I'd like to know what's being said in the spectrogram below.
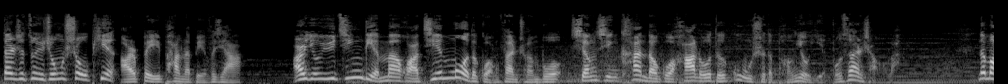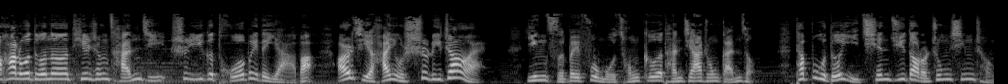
但是最终受骗而背叛了蝙蝠侠。而由于经典漫画缄默的广泛传播，相信看到过哈罗德故事的朋友也不算少了。那么哈罗德呢？天生残疾，是一个驼背的哑巴，而且还有视力障碍，因此被父母从歌坛家中赶走。他不得已迁居到了中心城。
